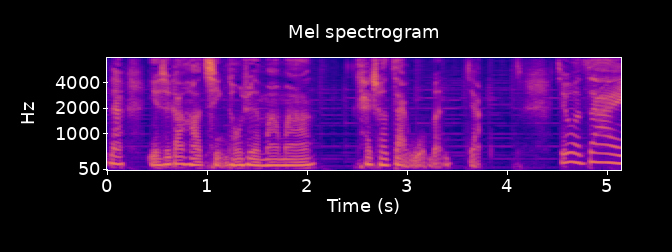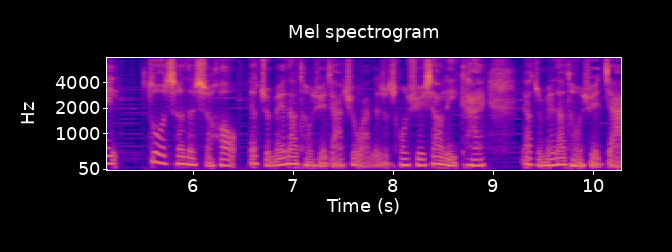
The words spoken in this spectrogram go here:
那也是刚好请同学的妈妈。开车载我们这样，结果在坐车的时候，要准备到同学家去玩的时候，从学校离开，要准备到同学家，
